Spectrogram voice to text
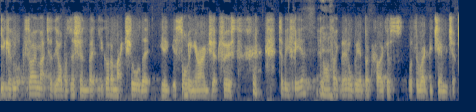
you can look so much at the opposition, but you've got to make sure that you're, you're sorting your own shit first. to be fair, and yeah. I think that'll be a big focus with the rugby championship.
